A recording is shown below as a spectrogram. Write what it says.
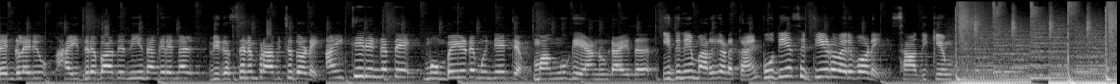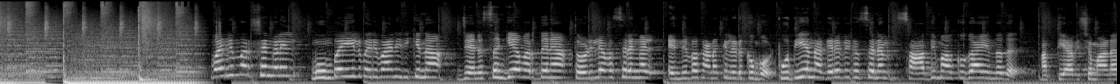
ബംഗളൂരു ഹൈദരാബാദ് എന്നീ നഗരങ്ങൾ വികസനം പ്രാപിച്ചതോടെ ഐ ടി രംഗത്തെ മുംബൈയുടെ മുന്നേറ്റം മങ്ങുകയാണുണ്ടായത്. ഇതിനെ മറികടക്കാൻ പുതിയ സിറ്റിയുടെ വരവോടെ സാധിക്കും. побаченням. വരും വർഷങ്ങളിൽ മുംബൈയിൽ വരുവാനിരിക്കുന്ന ജനസംഖ്യാ വർധന തൊഴിലവസരങ്ങൾ എന്നിവ കണക്കിലെടുക്കുമ്പോൾ പുതിയ നഗരവികസനം സാധ്യമാക്കുക എന്നത് അത്യാവശ്യമാണ്.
